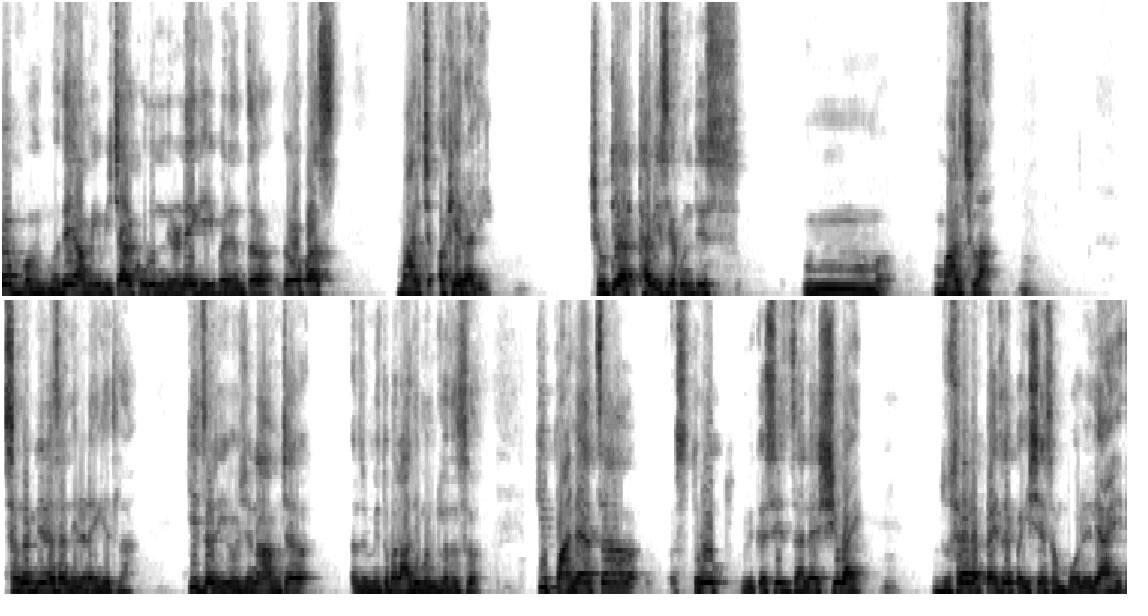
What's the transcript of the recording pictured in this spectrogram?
तेव्हा मध्ये आम्ही विचार करून निर्णय घेईपर्यंत जवळपास मार्च अखेर आली. शेवटी अठ्ठावीस एकोणतीस मार्चला संघटनेने असा निर्णय घेतला की जर योजना आमच्या मी तुम्हाला आधी म्हटलं तसं की पाण्याचा स्रोत विकसित झाल्याशिवाय दुसऱ्या टप्प्याचे पैसे संपवलेले आहेत.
